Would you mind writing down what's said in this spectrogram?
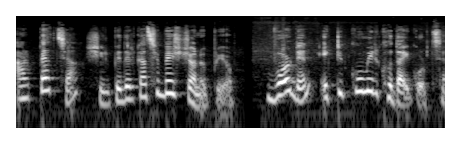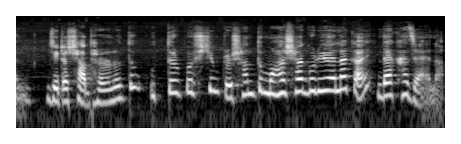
আর প্যাচা শিল্পীদের কাছে বেশ জনপ্রিয়। বোর্ডেন একটি কুমির খোদাই করছেন যেটা সাধারণত উত্তর পশ্চিম প্রশান্ত মহাসাগরীয় এলাকায় দেখা যায় না।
